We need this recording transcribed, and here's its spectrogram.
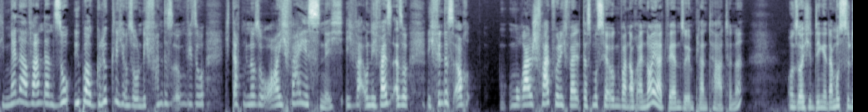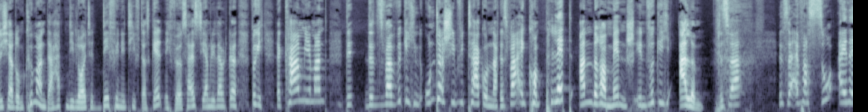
Die Männer waren dann so überglücklich und so. Und ich fand es irgendwie so, ich dachte mir nur so, oh, ich weiß nicht. Ich und ich weiß, also ich finde es auch moralisch fragwürdig, weil das muss ja irgendwann auch erneuert werden, so Implantate, ne? Und solche Dinge, da musst du dich ja drum kümmern. Da hatten die Leute definitiv das Geld nicht für. Das heißt, die haben die damit wirklich, da kam jemand, das war wirklich ein Unterschied wie Tag und Nacht. Das war ein komplett anderer Mensch in wirklich allem. Das war, das war einfach so eine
